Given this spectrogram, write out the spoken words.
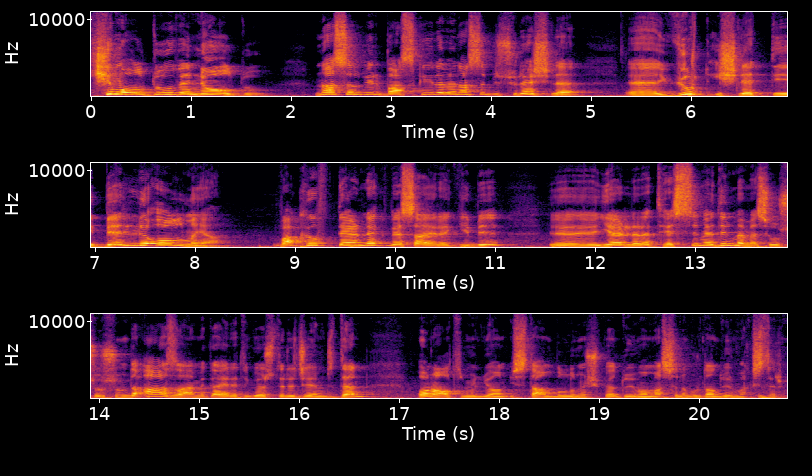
kim olduğu ve ne olduğu, nasıl bir baskıyla ve nasıl bir süreçle e, yurt işlettiği belli olmayan vakıf, dernek vesaire gibi e, yerlere teslim edilmemesi hususunda azami gayreti göstereceğimizden 16 milyon İstanbullunun şüphe duymamasını buradan duyurmak isterim.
